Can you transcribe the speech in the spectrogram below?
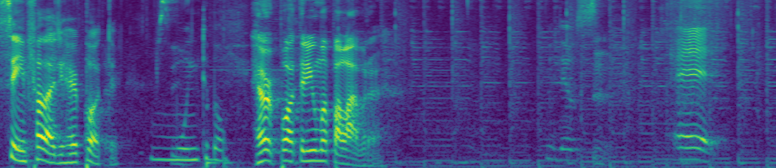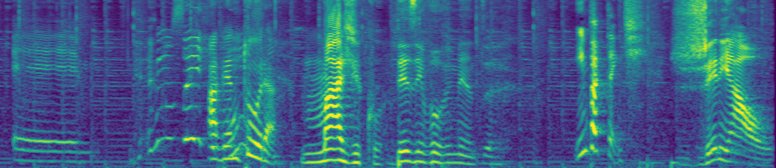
sem falar de Harry Potter. Muito bom. Harry Potter em uma palavra. É. É. Eu não sei. Aventura. Mágico. Desenvolvimento. Impactante. Genial.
